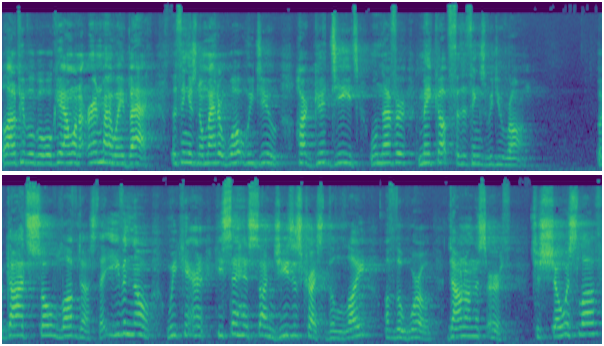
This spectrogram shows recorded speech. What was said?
a lot of people go, okay, I want to earn my way back. The thing is, no matter what we do, our good deeds will never make up for the things we do wrong. But God so loved us that even though we can't earn it, He sent His Son, Jesus Christ, the light of the world, down on this earth to show us love,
